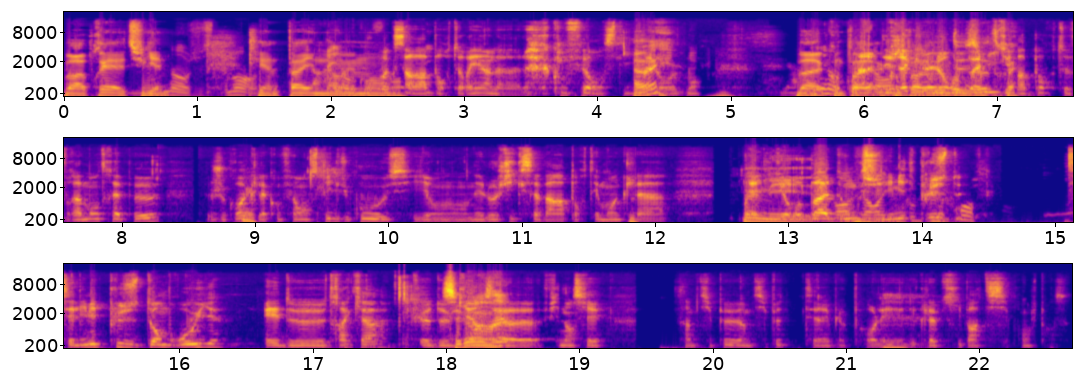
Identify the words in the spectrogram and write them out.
Bon après, tu gagnes, Non, justement. tu gagnes pas en On énormément. voit que ça League. rapporte rien la, la conférence League Ah ouais malheureusement. Bah, comparé- Conférence Déjà que comparé l'Europa League autres, rapporte vraiment très peu. Je crois Ouais. que la conférence League, du coup, si on est logique, ça va rapporter moins que la, la Ouais, Ligue Europa. Donc c'est limite plus de, c'est limite plus d'embrouilles et de tracas que de gains euh, financiers. C'est un petit peu, un petit peu terrible pour les, les clubs qui y participeront, je pense.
